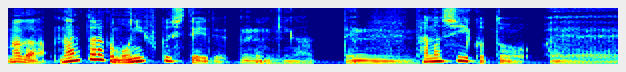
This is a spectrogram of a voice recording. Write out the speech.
まだなんとなく喪に服している雰囲気があって、うん楽しいことを、えー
